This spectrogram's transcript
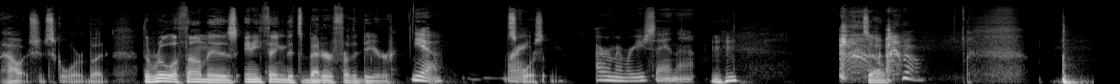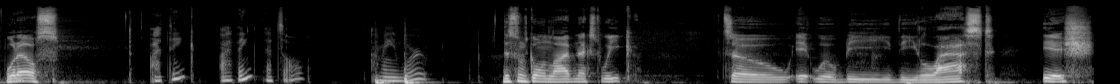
how it should score. But the rule of thumb is anything that's better for the deer Yeah. Right. scores it. I remember you saying that. Mm-hmm. So, what else? I think I think that's all. I mean, we're This one's going live next week. So it will be the last ish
